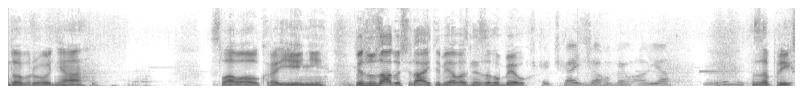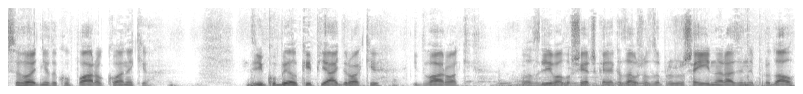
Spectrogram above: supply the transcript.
доброго дня. Слава Україні. Ви ззаду сідайте, я вас не загубив. Чекай, чекай, загубив, але я. Запріг сьогодні таку пару коників. Дві кубилки 5 років і 2 роки. Зліва лошечка, я казав, що запряжу, ще її наразі не продав.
